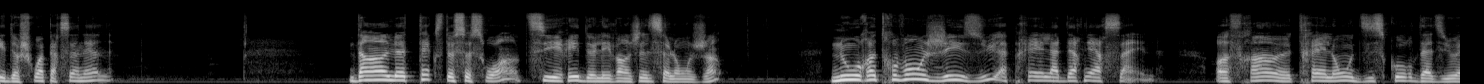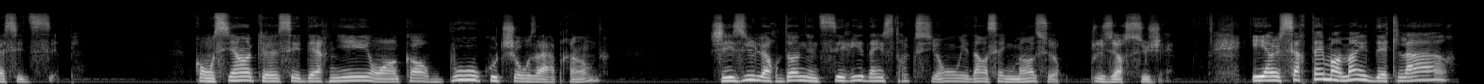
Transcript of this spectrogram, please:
Et de choix personnel? Dans le texte de ce soir, tiré de l'Évangile selon Jean, nous retrouvons Jésus après la dernière scène, offrant un très long discours d'adieu à ses disciples. Conscient que ces derniers ont encore beaucoup de choses à apprendre, Jésus leur donne une série d'instructions et d'enseignements sur plusieurs sujets. Et à un certain moment, il déclare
